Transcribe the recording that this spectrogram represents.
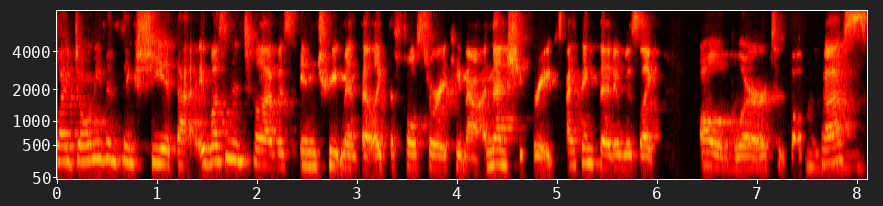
so I don't even think she at that. It wasn't until I was in treatment that like the full story came out, and then she freaked. I think that it was like all a blur to both of mm-hmm. us.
